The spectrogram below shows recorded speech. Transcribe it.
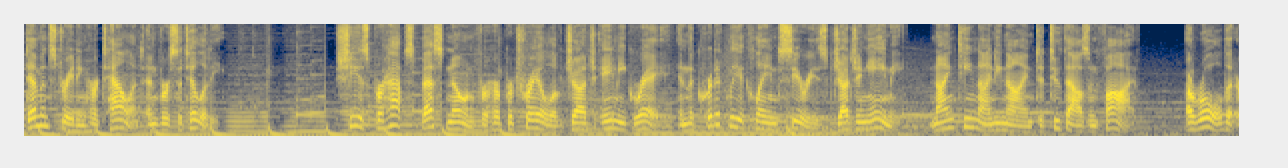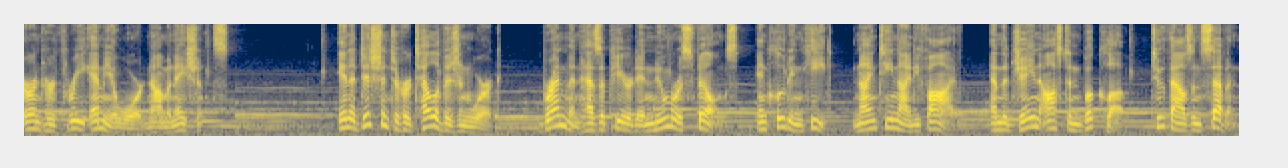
demonstrating her talent and versatility. She is perhaps best known for her portrayal of Judge Amy Gray in the critically acclaimed series Judging Amy, 1999 to 2005, a role that earned her three Emmy Award nominations. In addition to her television work, Brenneman has appeared in numerous films, including Heat, 1995, and the Jane Austen Book Club, 2007,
